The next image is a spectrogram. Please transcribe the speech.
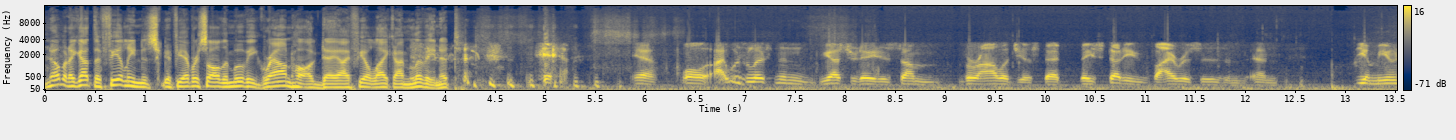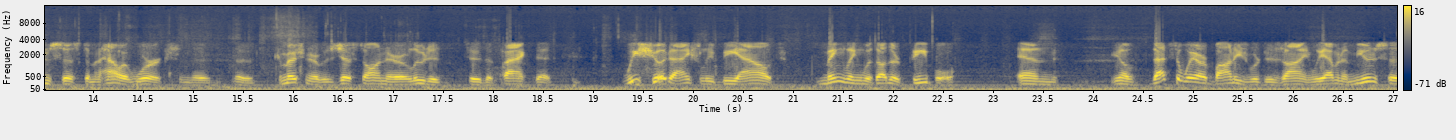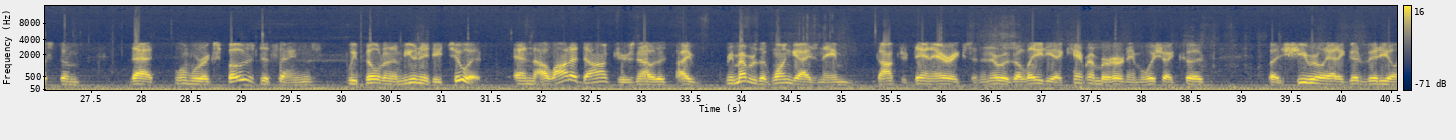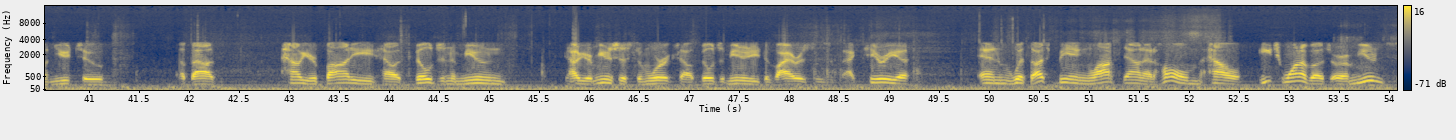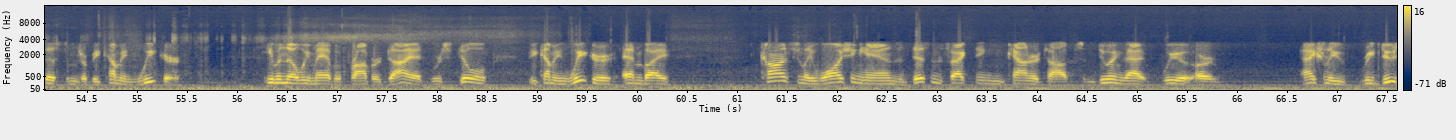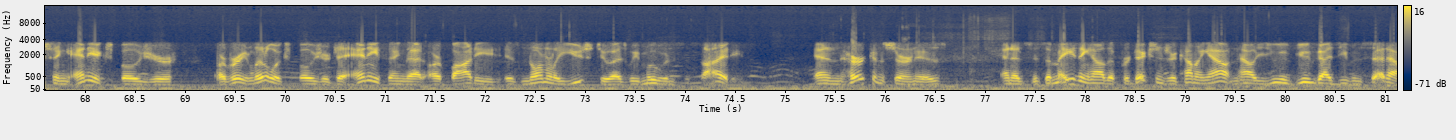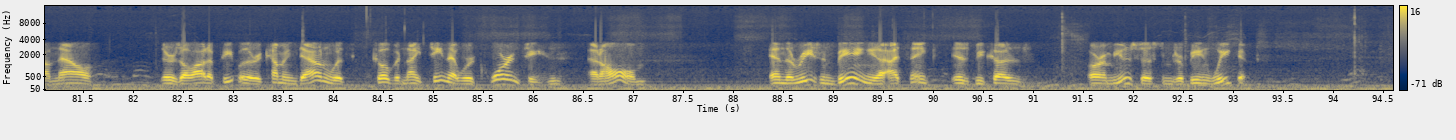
No, but I got the feeling it's, if you ever saw the movie Groundhog Day, I feel like I'm living it. yeah. Yeah. Well, I was listening yesterday to some virologist that they study viruses and, and the immune system and how it works. And the, the commissioner was just on there alluded to the fact that we should actually be out mingling with other people. And, you know, that's the way our bodies were designed. We have an immune system that when we're exposed to things, we build an immunity to it. And a lot of doctors, now, I remember the one guy's name, Dr. Dan Erickson, and there was a lady, I can't remember her name, I wish I could, but she really had a good video on YouTube about how your body, how it builds an immune, how your immune system works, how it builds immunity to viruses and bacteria. And with us being locked down at home, how each one of us, our immune systems are becoming weaker. Even though we may have a proper diet, we're still becoming weaker. And by constantly washing hands and disinfecting countertops and doing that, we are actually reducing any exposure or very little exposure to anything that our body is normally used to as we move in society. And her concern is, and it's, it's amazing how the predictions are coming out and how you, you guys even said how now there's a lot of people that are coming down with COVID 19 that were quarantined at home. And the reason being, I think, is because our immune systems are being weakened.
